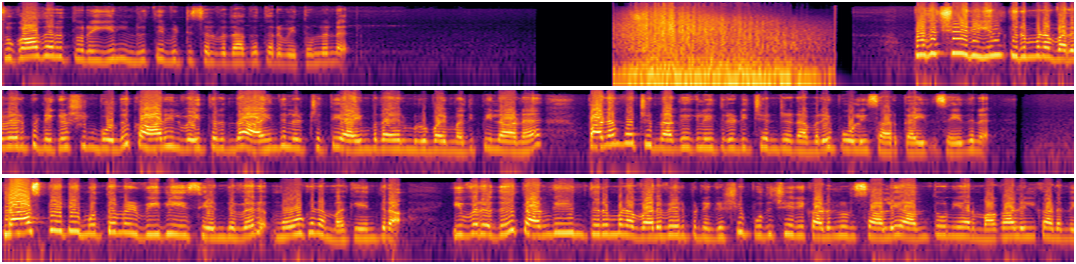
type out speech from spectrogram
சுகாதாரத்துறையில் நிறுத்திவிட்டு செல்வதாக தெரிவித்துள்ளனர். புதுச்சேரியில் திருமண வரவேற்பு நிகழ்ச்சியின் போது காரில் வைத்திருந்த ஐந்து லட்சத்தி ஐம்பதாயிரம் ரூபாய் மதிப்பிலான பணம் மற்றும் நகைகளை திருடிச் சென்ற நபரை போலீசார் கைது செய்தனர். லாஸ்பேட்டை முத்தமிழ் வீதியைச் சேர்ந்தவர் மோகன மகேந்திரா. இவரது தங்கையின் திருமண வரவேற்பு நிகழ்ச்சி புதுச்சேரி கடலூர் சாலை அந்தோனியார் மகாலில் கடந்த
